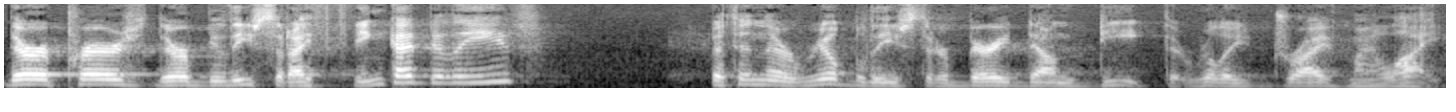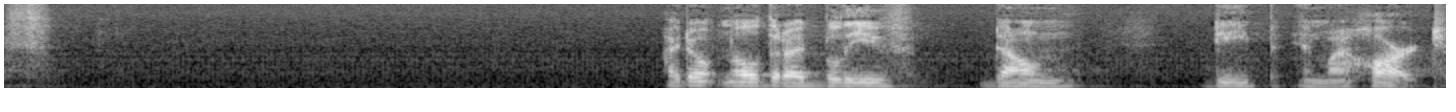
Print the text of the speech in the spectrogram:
There are prayers, there are beliefs that I think I believe, but then there are real beliefs that are buried down deep that really drive my life. I don't know that I believe down deep in my heart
